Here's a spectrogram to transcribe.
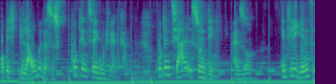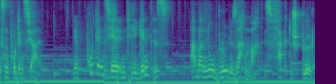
ob ich glaube, dass es potenziell gut werden kann. Potenzial ist so ein Ding. Also Intelligenz ist ein Potenzial. Wer potenziell intelligent ist, aber nur blöde Sachen macht, ist faktisch blöde.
